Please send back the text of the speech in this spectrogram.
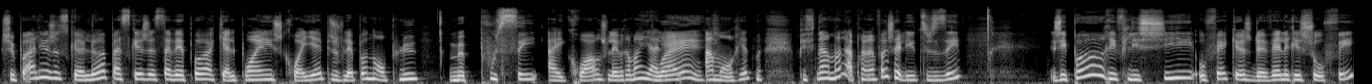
Je suis pas allée jusque-là parce que je savais pas à quel point je croyais, puis je voulais pas non plus me pousser à y croire. Je voulais vraiment y aller Ouais. à mon rythme. Puis finalement, la première fois que je l'ai utilisé, j'ai pas réfléchi au fait que je devais le réchauffer.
